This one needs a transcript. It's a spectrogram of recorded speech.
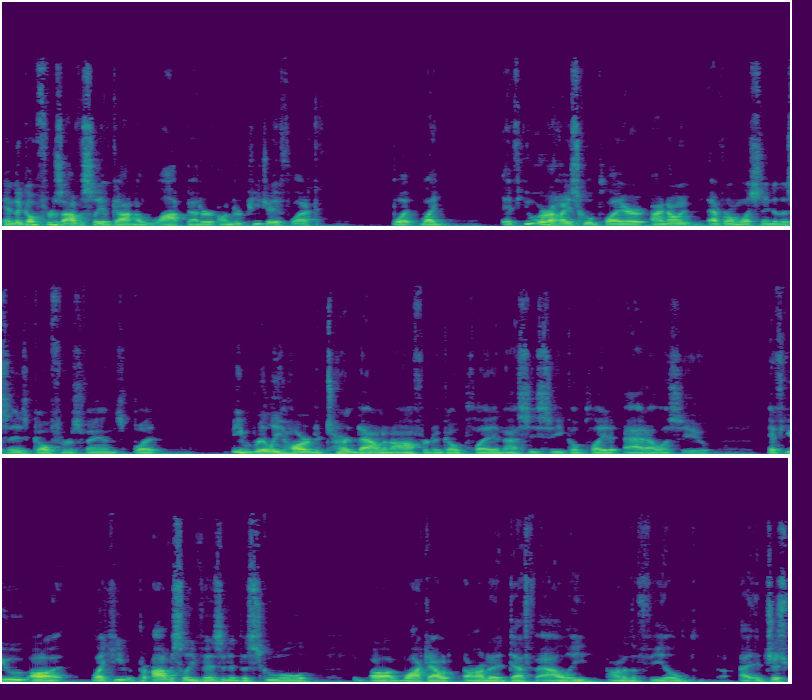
And the Gophers obviously have gotten a lot better under PJ Fleck. But, like, if you were a high school player, I know everyone listening to this is Gophers fans, but be really hard to turn down an offer to go play in SEC, go play at LSU. If you, uh, like, he obviously visited the school, uh, walk out onto Death Valley, onto the field, it just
